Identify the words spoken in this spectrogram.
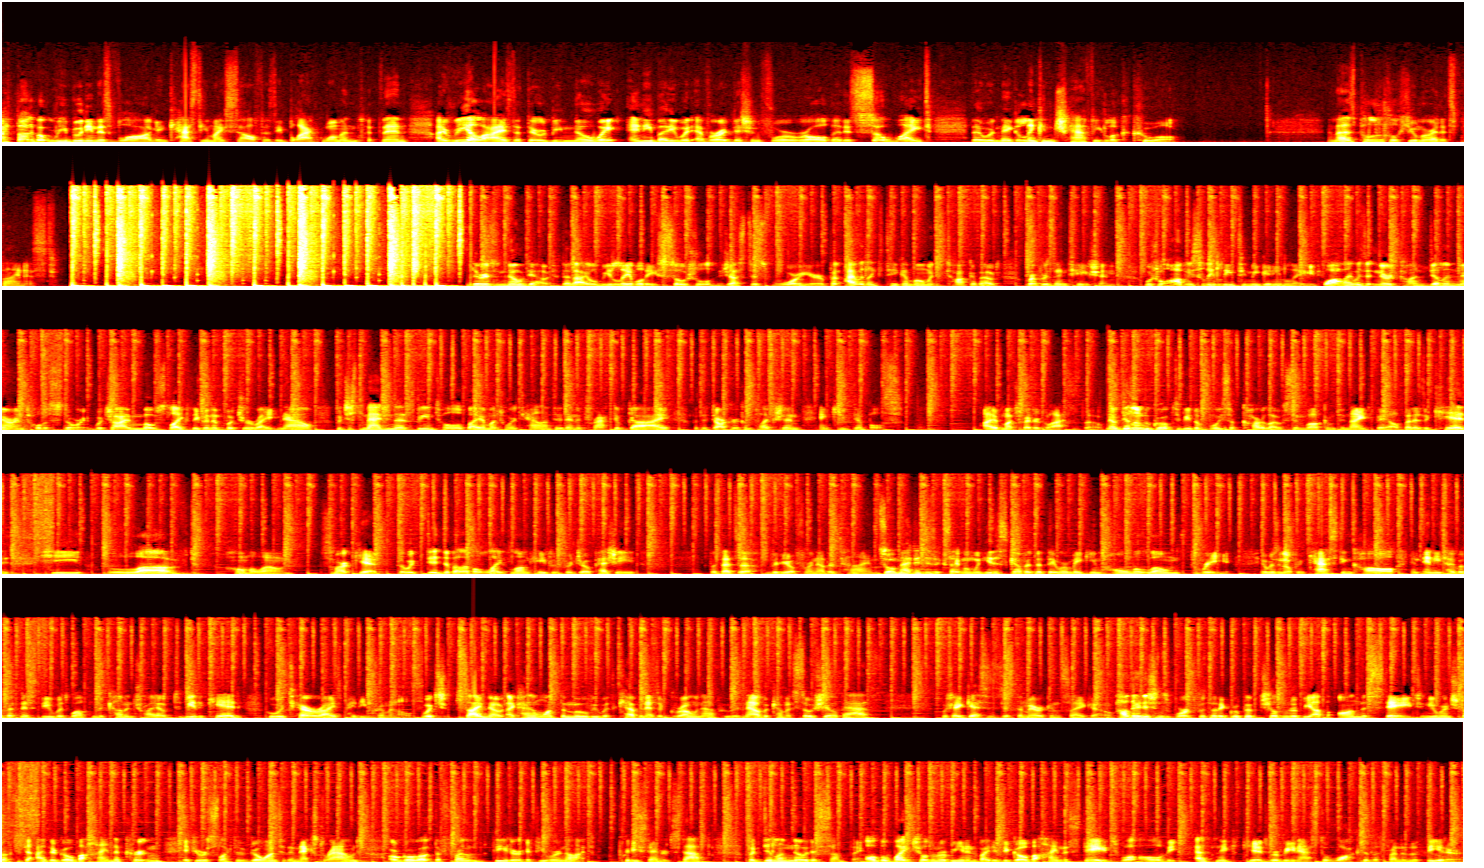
I thought about rebooting this vlog and casting myself as a black woman, but then I realized that there would be no way anybody would ever audition for a role that is so white that it would make Lincoln Chafee look cool. And that is political humor at its finest. There is no doubt that I will be labeled a social justice warrior, but I would like to take a moment to talk about representation, which will obviously lead to me getting laid. While I was at NerdCon, Dylan Marron told a story, which I'm most likely going to butcher right now, but just imagine that it's being told by a much more talented and attractive guy with a darker complexion and cute dimples. I have much better glasses though. Now Dylan would grow up to be the voice of Carlos in Welcome to Night Vale, but as a kid, he loved Home Alone. Smart kid, though it did develop a lifelong hatred for Joe Pesci, but that's a video for another time. So imagine his excitement when he discovered that they were making Home Alone 3. It was an open casting call, and any type of ethnicity was welcome to come and try out to be the kid who would terrorize petty criminals. Which, side note, I kind of want the movie with Kevin as a grown-up who has now become a sociopath, which I guess is just American Psycho. How the auditions worked was that a group of children would be up on the stage and you were instructed to either go behind the curtain if you were selected to go on to the next round or go out the front of the theater if you were not. Pretty standard stuff, but Dylan noticed something. All the white children were being invited to go behind the stage while all of the ethnic kids were being asked to walk to the front of the theater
